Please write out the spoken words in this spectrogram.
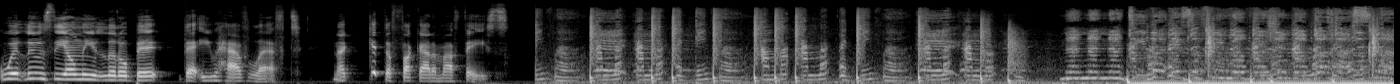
would lose the only little bit that you have left. Now get the fuck out of my face. Na na na diva is a female version of a hustler,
